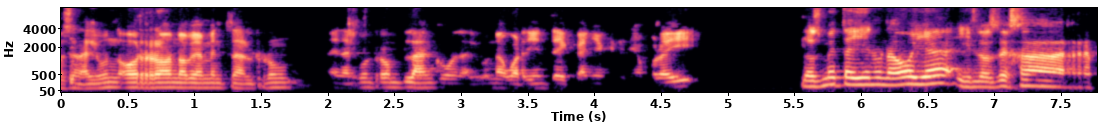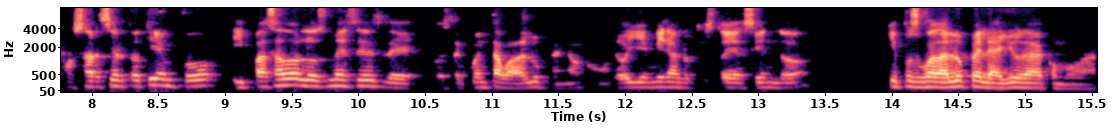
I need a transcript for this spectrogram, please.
pues en algún o ron, obviamente en, en algún ron blanco, en algún aguardiente de caña que tenían por ahí. Los mete ahí en una olla y los deja reposar cierto tiempo y pasados los meses de, pues de cuenta Guadalupe, ¿no? Como de, oye, mira lo que estoy haciendo. Y pues Guadalupe le ayuda como a,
